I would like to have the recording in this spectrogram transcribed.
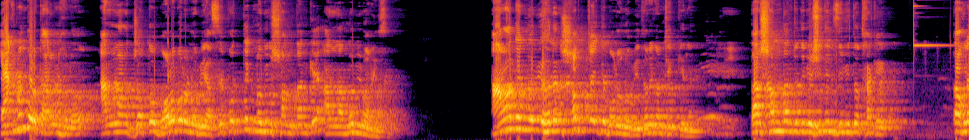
এক নম্বর কারণ হলো আল্লাহর যত বড় বড় নবী আছে, প্রত্যেক নবীর সন্তানকে আল্লাহ নবী বানাইছে আমাদের নবী হলেন সবচাইতে বড় নবী। ধরে কোন ঠিক কিনা? তার সন্তান যদি বেশি দিন জীবিত থাকে, তাহলে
